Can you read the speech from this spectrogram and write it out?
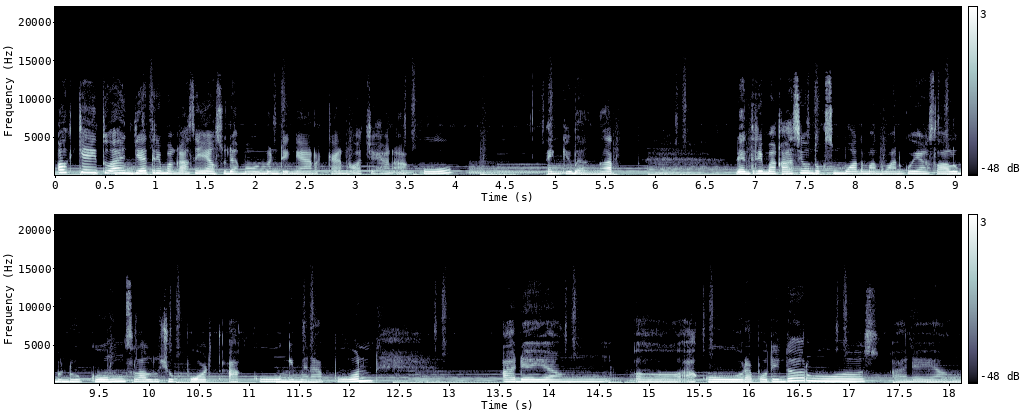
Oke itu aja. Terima kasih yang sudah mau mendengarkan ocehan aku. Thank you banget. Dan terima kasih untuk semua teman-temanku yang selalu mendukung, selalu support aku gimana pun. Ada yang uh, aku repotin terus, ada yang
